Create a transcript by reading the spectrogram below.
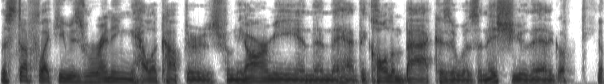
the stuff like he was renting helicopters from the army, and then they had they called him back because it was an issue. They had to go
